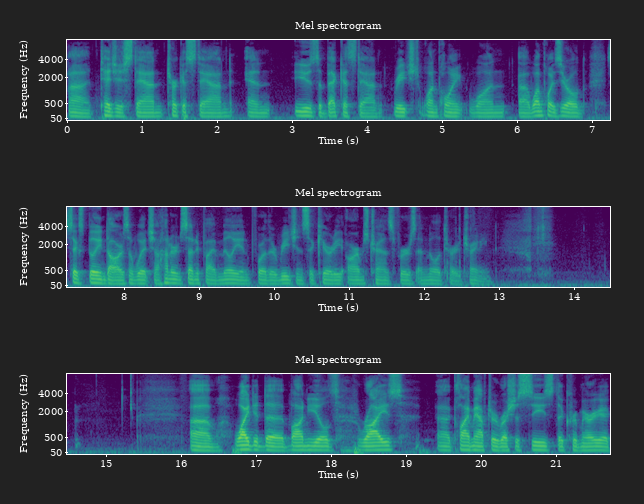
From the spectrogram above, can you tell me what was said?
uh, Tajikistan, Turkestan, and Uzbekistan reached 1.1 uh, 1.06 billion dollars, of which 175 million for the region's security, arms transfers, and military training. Um, why did the bond yields rise, uh, climb after Russia seized the Crimea,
